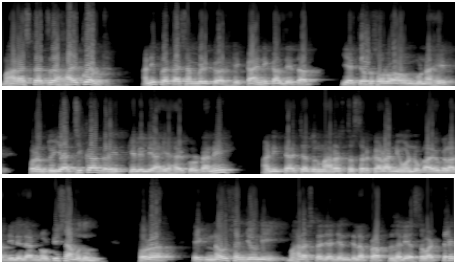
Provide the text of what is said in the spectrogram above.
महाराष्ट्राचं हायकोर्ट आणि प्रकाश आंबेडकर हे काय निकाल देतात याच्यावर सर्व अवलंबून आहे. परंतु याचिका ग्रहित केलेली आहे हायकोर्टाने आणि त्याच्यातून महाराष्ट्र सरकारला निवडणूक आयोगाला दिलेल्या नोटिसामधून. थोडं एक नवसंजीवनी महाराष्ट्राच्या जनतेला प्राप्त झाली असं वाटतंय.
